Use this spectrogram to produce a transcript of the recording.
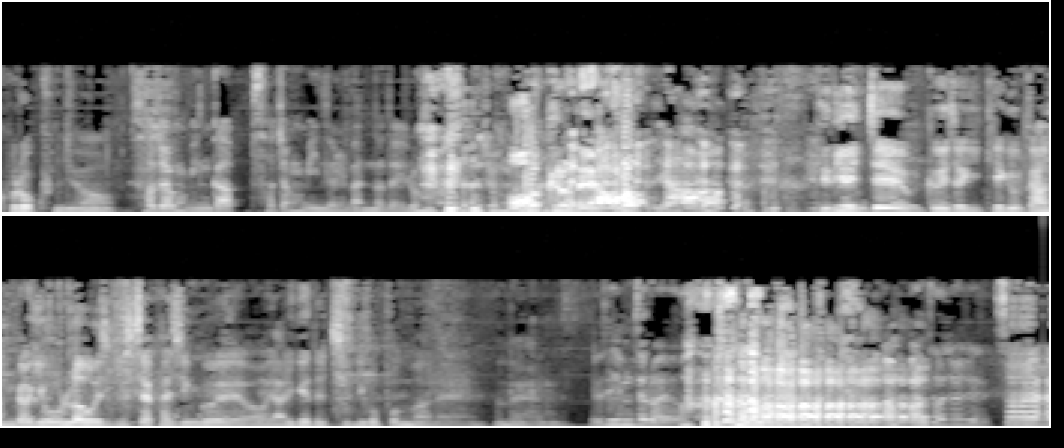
그렇군요. 서정민갑 서정민을 만나다 이러면 좀. 어 그러네요. 어, 야 드디어 이제 그 저기 개그 감각이 올라오시기 시작하신 거예요. 알게 될 일곱 번 만에. 네. 요새 힘들어요. 한번 터주세요. 서,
